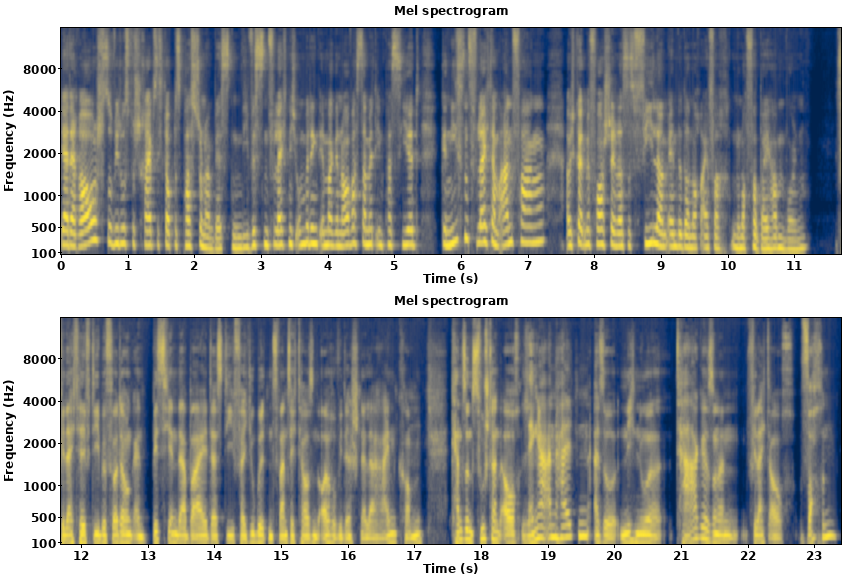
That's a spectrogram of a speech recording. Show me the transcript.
Ja, der Rausch, so wie du es beschreibst, ich glaube, das passt schon am besten. Die wissen vielleicht nicht unbedingt immer genau, was da mit ihnen passiert, genießen es vielleicht am Anfang, aber ich könnte mir vorstellen, dass es viele am Ende dann noch einfach nur noch vorbei haben wollen. Vielleicht hilft die Beförderung ein bisschen dabei, dass die verjubelten 20.000 Euro wieder schneller reinkommen. Kann so ein Zustand auch länger anhalten? Also nicht nur Tage, sondern vielleicht auch Wochen?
